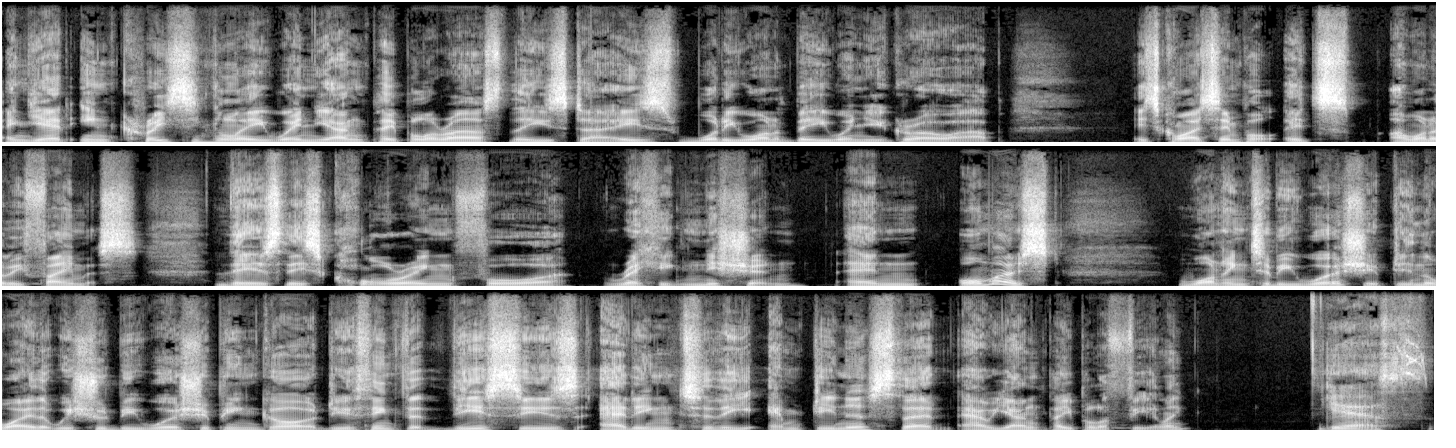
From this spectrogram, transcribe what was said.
And yet, increasingly, when young people are asked these days, what do you want to be when you grow up? It's quite simple. It's, I want to be famous. There's this clawing for recognition and almost wanting to be worshipped in the way that we should be worshipping God. Do you think that this is adding to the emptiness that our young people are feeling? Yes.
